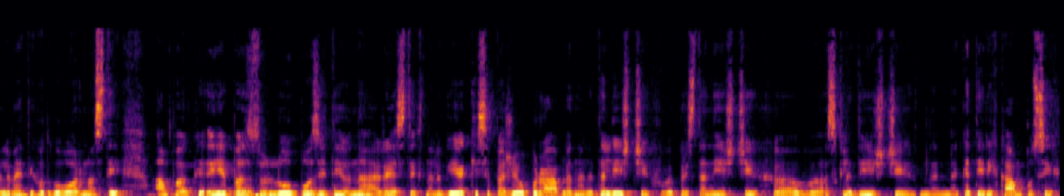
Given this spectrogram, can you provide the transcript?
elementih odgovornosti. Ampak je pa zelo pozitivna res tehnologija, ki se pa že uporablja na letališčih, v pristaniščih, eh, v skladiščih, na nekaterih kampusih.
